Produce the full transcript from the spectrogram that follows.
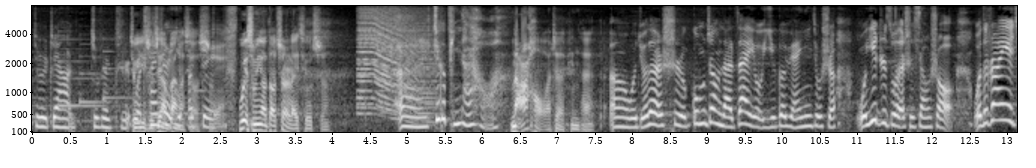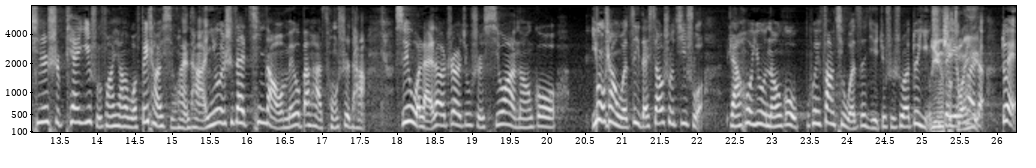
就是这样，就是只就一直这样半个小时。对，为什么要到这儿来求职？呃，这个平台好啊。哪儿好啊？这平台？嗯，我觉得是公正的。再有一个原因就是，我一直做的是销售，我的专业其实是偏艺术方向的，我非常喜欢它。因为是在青岛，我没有办法从事它，所以我来到这儿就是希望能够用上我自己的销售技术，然后又能够不会放弃我自己，就是说对影视这一块的，对，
